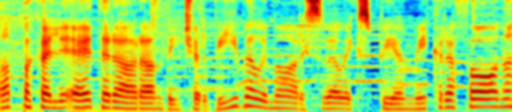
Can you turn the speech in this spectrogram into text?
Atpakaļ ēterā randiņš ar bībeli, Māris Veliks pie mikrofona.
